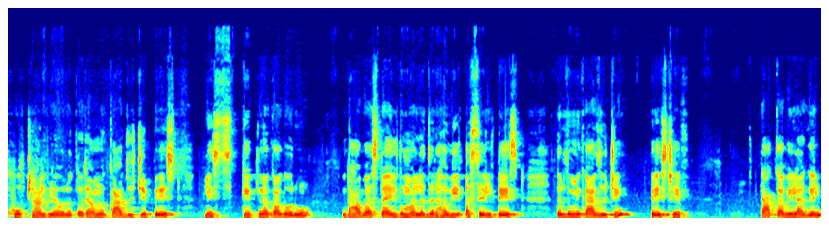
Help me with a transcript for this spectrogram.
खूप छान फ्लेवर होतो. त्यामुळे काजूची पेस्ट प्लीज स्किप नका करू. ढाबा स्टाईल तुम्हाला जर हवी असेल टेस्ट तर तुम्ही काजूची पेस्ट ही टाकावी लागेल.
